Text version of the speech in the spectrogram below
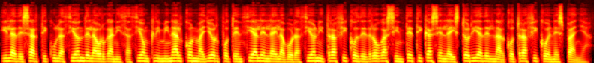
y la desarticulación de la organización criminal con mayor potencial en la elaboración y tráfico de drogas sintéticas en la historia del narcotráfico en España.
